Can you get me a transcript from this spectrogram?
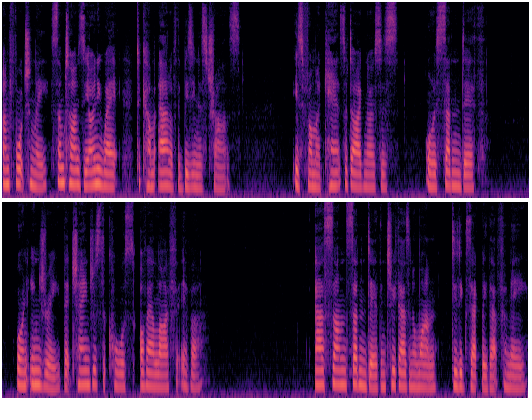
Unfortunately, sometimes the only way to come out of the busyness trance is from a cancer diagnosis or a sudden death or an injury that changes the course of our life forever. Our son's sudden death in 2001 did exactly that for me.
